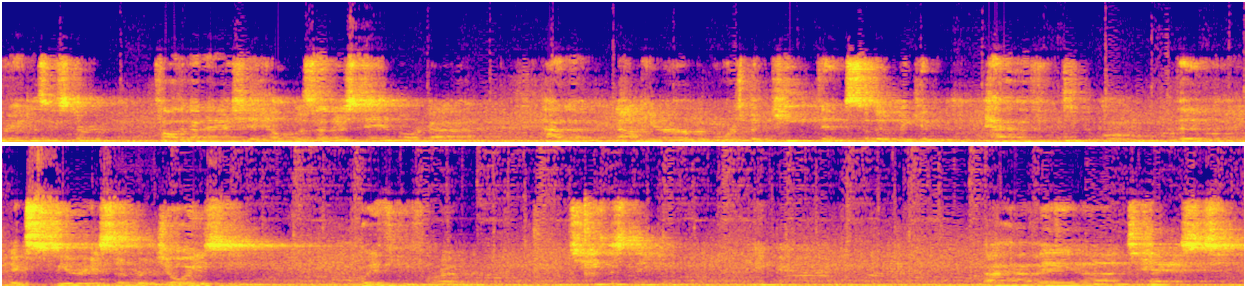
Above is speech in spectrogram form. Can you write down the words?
Me as we start. Father God, I ask you to help us understand, Lord God, how to not only earn but keep them so that we can have the experience of rejoicing with you forever. In Jesus' name, amen. I have a uh, text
